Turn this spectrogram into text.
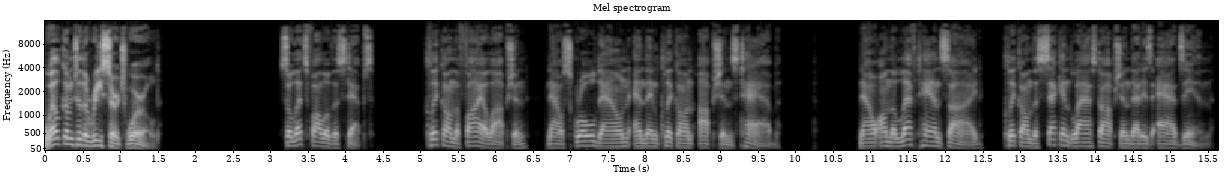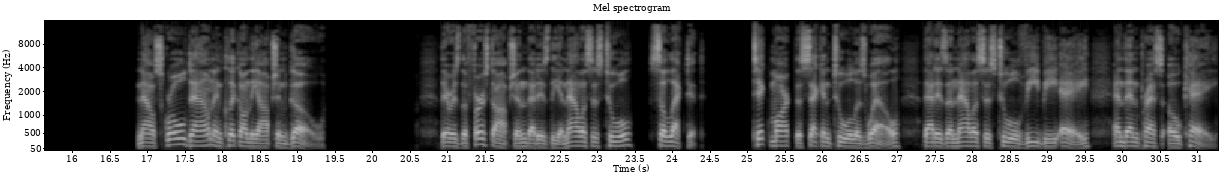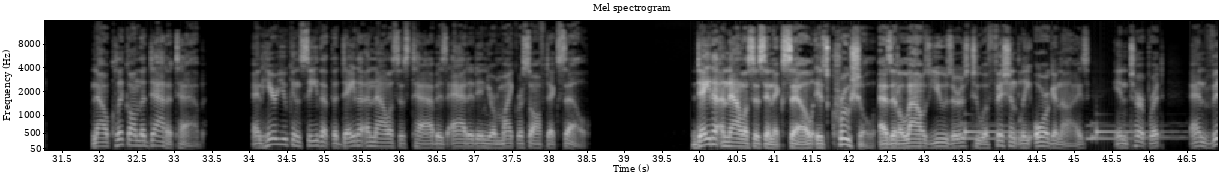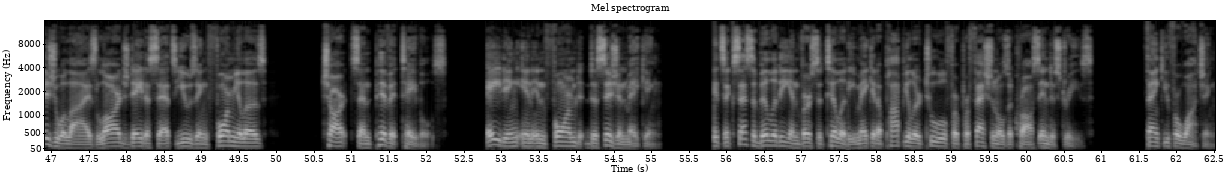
Welcome to the research world. So let's follow the steps. Click on the File option, now scroll down and then click on Options tab. Now on the left-hand side, click on the second last option that is Add-ins. Now scroll down and click on the option Go. There is the first option that is the Analysis tool, select it. Tick mark the second tool as well, that is Analysis Tool VBA, and then press OK. Now click on the Data tab. And here you can see that the Data Analysis tab is added in your Microsoft Excel. Data analysis in Excel is crucial as it allows users to efficiently organize, interpret, and visualize large data sets using formulas, charts, and pivot tables aiding in informed decision-making. Its accessibility and versatility make it a popular tool for professionals across industries. Thank you for watching.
